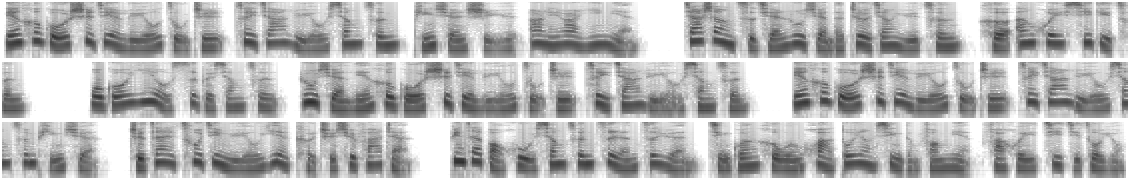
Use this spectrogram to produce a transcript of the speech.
联合国世界旅游组织最佳旅游乡村评选始于二零二一年，加上此前入选的浙江渔村和安徽西递村。我国已有四个乡村入选联合国世界旅游组织最佳旅游乡村。联合国世界旅游组织最佳旅游乡村评选旨在促进旅游业可持续发展，并在保护乡村自然资源、景观和文化多样性等方面发挥积极作用。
